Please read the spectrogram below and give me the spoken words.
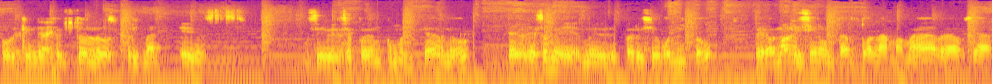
porque en efecto los primates se, se pueden comunicar, ¿no? E, eso me, me pareció bonito, pero no le hicieron tanto a la mamada, o sea,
